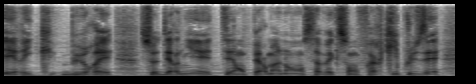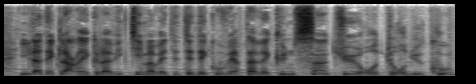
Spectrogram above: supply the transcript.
Éric Buret. Ce dernier était en permanence avec son frère qui plus est. Il a déclaré que la victime avait été découverte avec une ceinture autour du cou,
